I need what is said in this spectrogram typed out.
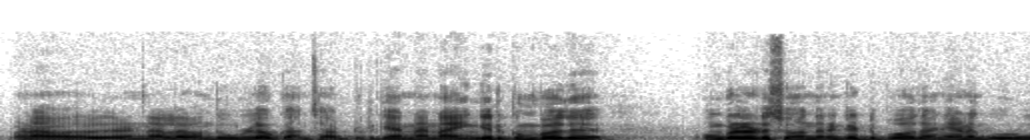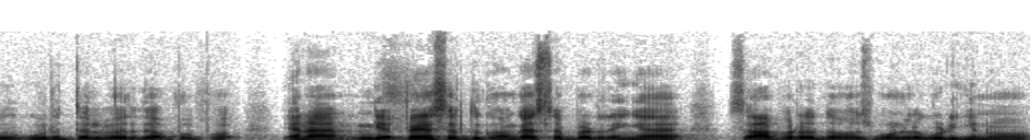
இப்போ நான் ரெண்டு நாளாக வந்து உள்ளே உட்காந்து சாப்பிட்ருக்கேன் ஏன்னா நான் இங்கே இருக்கும்போது உங்களோட சுதந்திரம் கெட்டு போகுதான்னு எனக்கு உரு- உறுத்தல் வருது அப்பப்போ. ஏன்னா இங்கே பேசுகிறதுக்கும் கஷ்டப்படுறீங்க. சாப்பிட்றதும் ஸ்பூனில் குடிக்கணும்.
